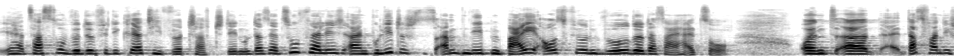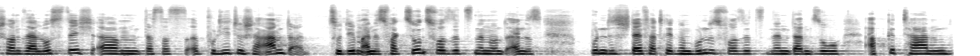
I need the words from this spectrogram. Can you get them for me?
Herr Zastrow würde für die Kreativwirtschaft stehen und dass er zufällig ein politisches Amt nebenbei ausführen würde, das sei halt so. Und äh, das fand ich schon sehr lustig, ähm, dass das äh, politische Amt, äh, zudem eines Fraktionsvorsitzenden und eines Bundesstellvertretenden Bundesvorsitzenden dann so abgetan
